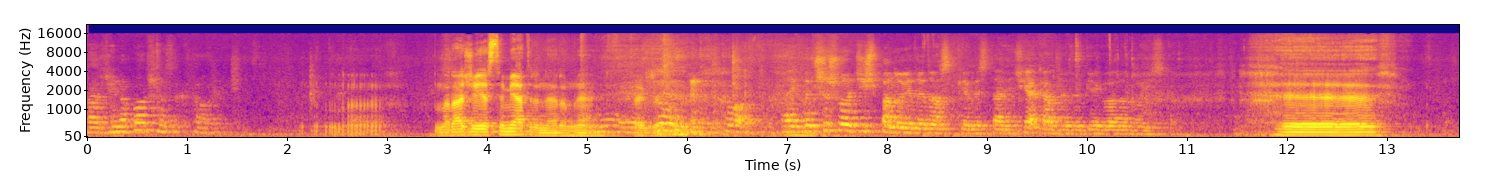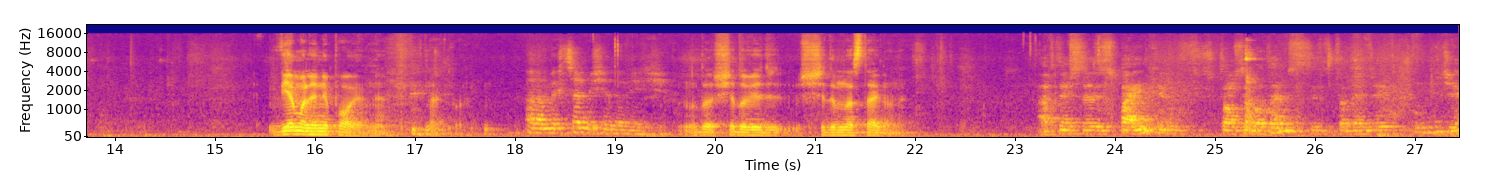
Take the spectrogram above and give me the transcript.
Bardziej na boczne sektory. na razie jestem ja trenerem, nie, także A jakby przyszło dziś Panu jedenastkę wystawić, jaka by wybiegła na boisko? e, wiem, ale nie powiem, nie? Tak, powiem. Ale my chcemy się dowiedzieć. no do, się dowiedzie 17, nie? A w tym s- sparring w tą sobotę to będzie gdzie?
